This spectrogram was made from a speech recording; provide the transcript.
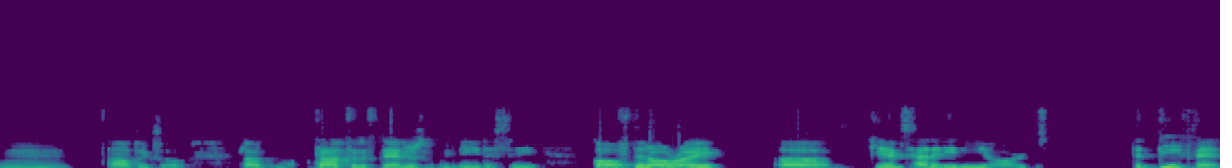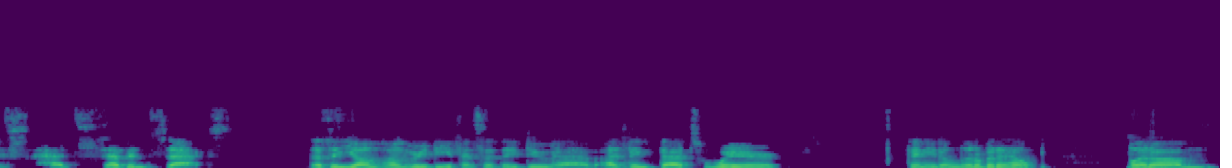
Mm, I don't think so. Not, not to the standards we need to see. Goff did all right. Um, Gibbs had 80 yards. The defense had seven sacks. That's a young, hungry defense that they do have. I think that's where they need a little bit of help. But Mhm. um,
